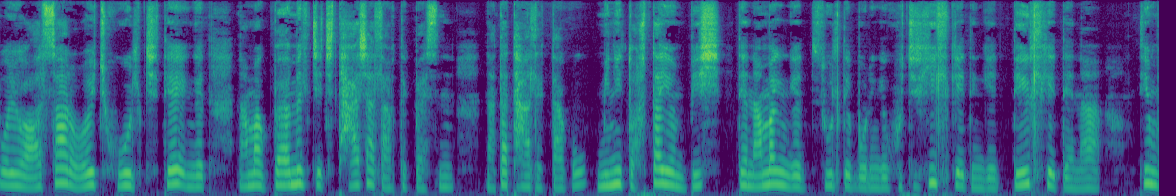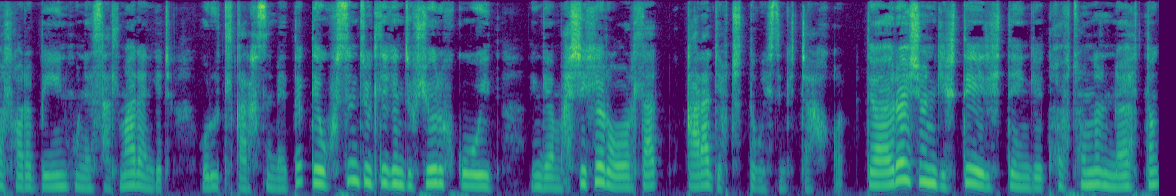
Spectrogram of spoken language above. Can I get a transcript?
буюу олсоор ууж хүлж тэг ингээд намайг боомлж иж таашаал авдаг байсан. Надад таалагдаагүй. Миний дуртай юм биш. Тэгээ намайг ингээд сүулдэ бүр ингээд хүчрхийлэх гээд ингээд дээрлэхэд байна. Тийм болохоор би энэ хүнээс салмаар байна гэж өргөдөл гаргасан байдаг. Тэгээ хүссэн зүйлийг нь зөвшөөрөхгүй үед ингээ маш ихээр уурлаад гараад явчихдаг байсан гэж байгаа байхгүй. Тэгээ орой шөнө гэртээ ирэхдээ ингээд хувц хунар нойтон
